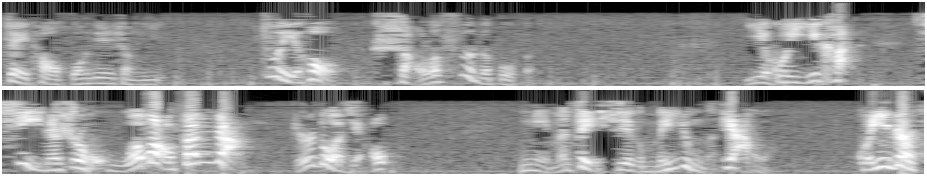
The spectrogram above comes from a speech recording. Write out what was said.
这套黄金圣衣，最后少了四个部分。一辉一看，气的是火冒三丈，直跺脚：“你们这些个没用的家伙！”滚一边去！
